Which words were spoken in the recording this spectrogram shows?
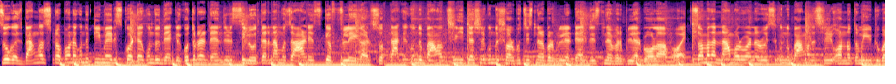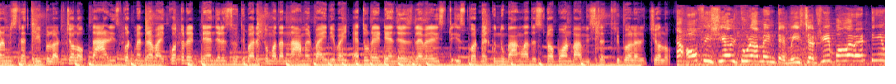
সো গাইস বাংলাদেশ টপ ওয়ানে কিন্তু টিমের স্কোয়াডটা কিন্তু দেখলে কতটা ডেঞ্জারাস ছিল। তার নাম হচ্ছে আর এস কে ফ্লেগার সো তাকে কিন্তু বাংলাদেশের ইতিহাসের কিন্তু সর্বোচ্চ sniper player dangerous sniper player বলা হয়। সো আমাদের নাম্বার ওয়ানে রয়েছে কিন্তু বাংলাদেশের অন্যতম ইউটিউবার মিস্টার ত্রিপুলার চলো তার স্কোয়াডমেন্টরা ভাই কতটা ডেঞ্জারাস হতে পারে তোমাদের নামের বাইরে ভাই? এতটাই ডেঞ্জারাস লেভেলের স্কোয়াডমেন্ট কিন্তু বাংলাদেশ টপ ওয়ান বা মিস্টার ত্রিপুলার চলো। অফিসিয়াল টুর্নামেন্টে মিস্টার ট্রিপোলারের টিম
